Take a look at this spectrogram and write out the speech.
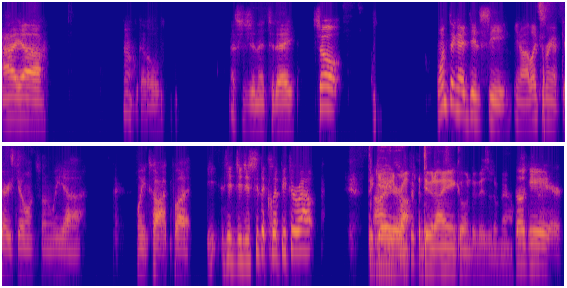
I uh, oh, got a little message in it today. So, one thing I did see, you know, I like to bring up Gary Jones when we uh when we talk, but he, did did you see the clip he threw out? The Uh, Gator, uh, dude. I ain't going to visit him now. The Gator.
